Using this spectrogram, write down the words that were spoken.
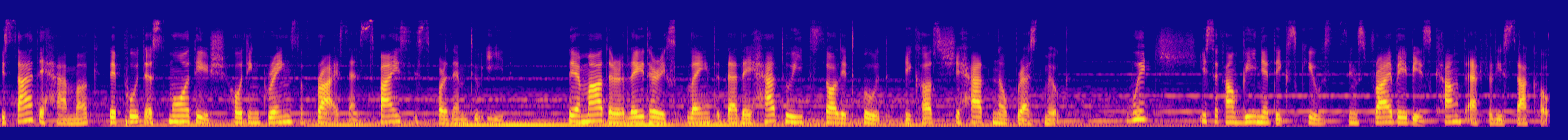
Beside the hammock, they put a small dish holding grains of rice and spices for them to eat. Their mother later explained that they had to eat solid food because she had no breast milk, which is a convenient excuse since dry babies can't actually suckle.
